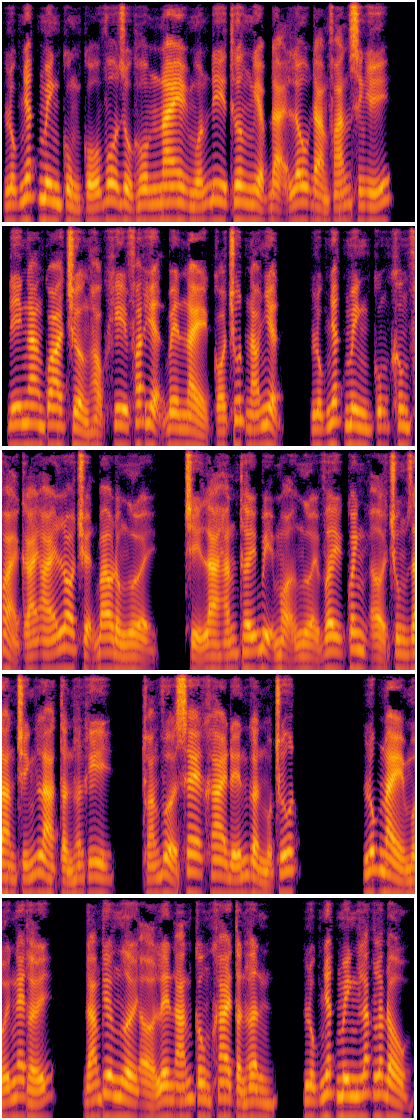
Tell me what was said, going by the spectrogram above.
Lục Nhất Minh cùng cố vô dục hôm nay muốn đi thương nghiệp đại lâu đàm phán sinh ý, đi ngang qua trường học khi phát hiện bên này có chút náo nhiệt, Lục Nhất Minh cũng không phải cái ái lo chuyện bao đồng người, chỉ là hắn thấy bị mọi người vây quanh ở trung gian chính là Tần Hân khi, thoáng vừa xe khai đến gần một chút. Lúc này mới nghe thấy, đám kia người ở lên án công khai Tần Hân, Lục Nhất Minh lắc lắc đầu,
